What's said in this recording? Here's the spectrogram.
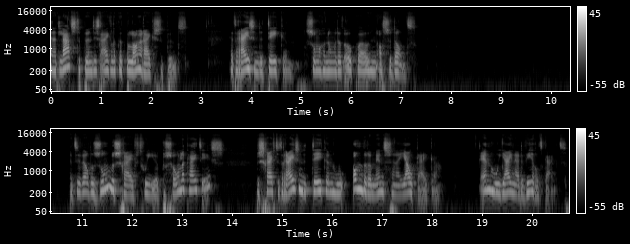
En het laatste punt is eigenlijk het belangrijkste punt. Het reizende teken. Sommigen noemen dat ook wel hun ascendant. En terwijl de zon beschrijft hoe je persoonlijkheid is, beschrijft het reizende teken hoe andere mensen naar jou kijken en hoe jij naar de wereld kijkt.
